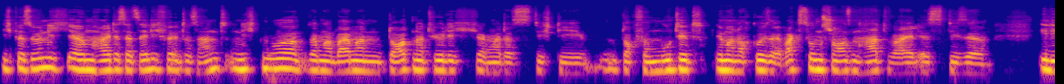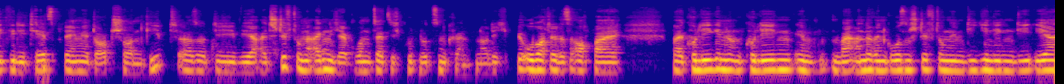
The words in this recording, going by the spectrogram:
Ich persönlich ähm, halte es tatsächlich für interessant, nicht nur, sagen wir, weil man dort natürlich, sagen wir, dass die, die doch vermutet immer noch größere Wachstumschancen hat, weil es diese Illiquiditätsprämie dort schon gibt, also die wir als Stiftung eigentlich ja grundsätzlich gut nutzen könnten. Und ich beobachte das auch bei, bei Kolleginnen und Kollegen in, bei anderen großen Stiftungen, diejenigen, die eher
